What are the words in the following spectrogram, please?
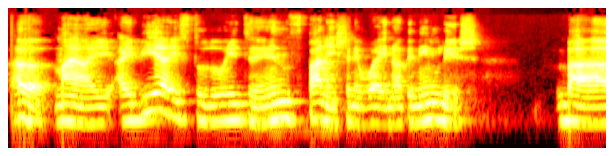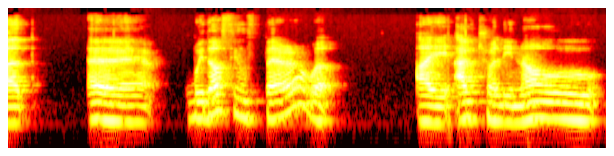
Uh, my idea is to do it in spanish anyway not in english. But uh, with Austin Spare, well I actually know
